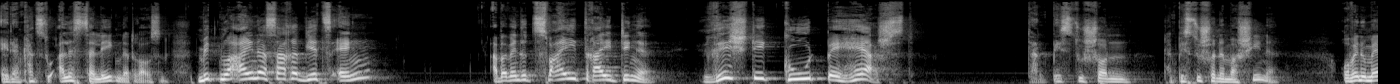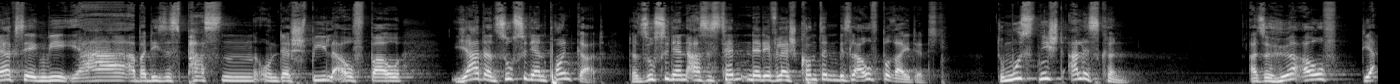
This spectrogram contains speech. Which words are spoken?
Ey, dann kannst du alles zerlegen da draußen. Mit nur einer Sache wird's eng, aber wenn du zwei, drei Dinge richtig gut beherrschst, dann bist du schon, dann bist du schon eine Maschine. Und wenn du merkst irgendwie, ja, aber dieses Passen und der Spielaufbau, ja, dann suchst du dir einen Point Guard. Dann suchst du dir einen Assistenten, der dir vielleicht Content ein bisschen aufbereitet. Du musst nicht alles können. Also hör auf, dir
